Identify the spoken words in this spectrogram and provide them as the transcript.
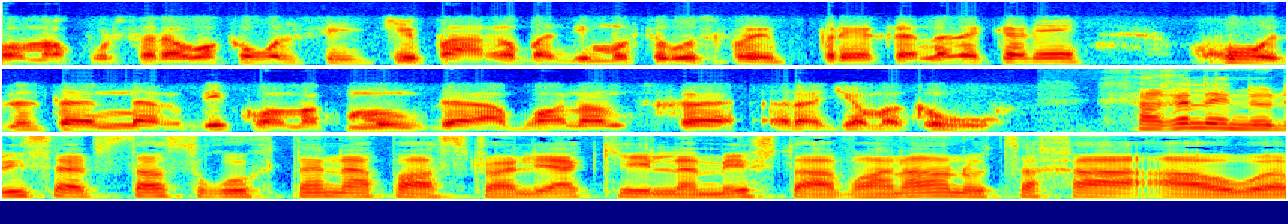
کومک ورسره وکول شي چې په هغه باندې موږ تر اوسه پورې پرېکړه نه ده کړې، خو دلته نغدي کومک موږ د افغانانو څخه راجمع کوو. ښاغلی نوري صاحب، ستاسو غوښتنه په اسټرالیا کې له مېشتو افغانانو څخه او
